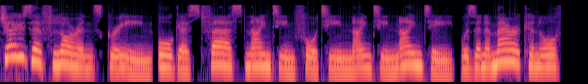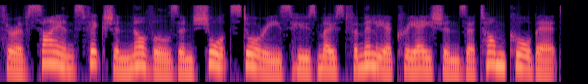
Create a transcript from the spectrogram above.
Joseph Lawrence Green August 1, 1914–1990 was an American author of science fiction novels and short stories whose most familiar creations are Tom Corbett,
